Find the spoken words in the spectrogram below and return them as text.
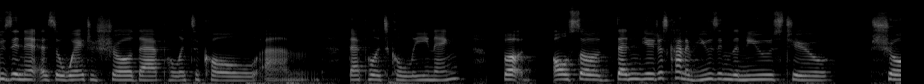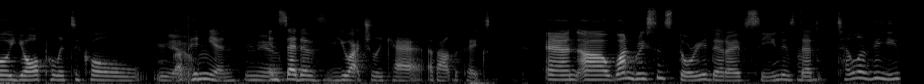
using it as a way to show their political um their political leaning, but also then you're just kind of using the news to show your political Yeah. opinion Yeah. instead of you actually care about the pigs. And uh, one recent story that I've seen is Mm. that Tel Aviv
